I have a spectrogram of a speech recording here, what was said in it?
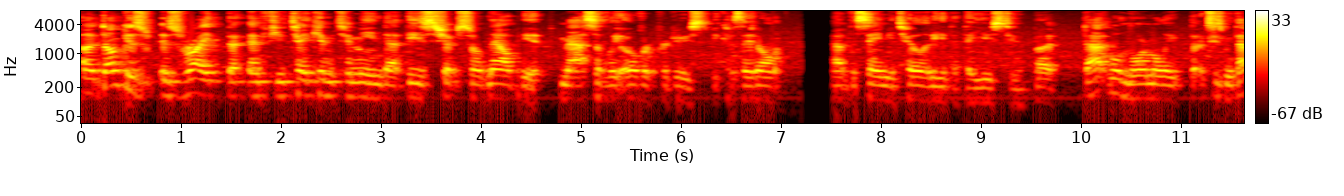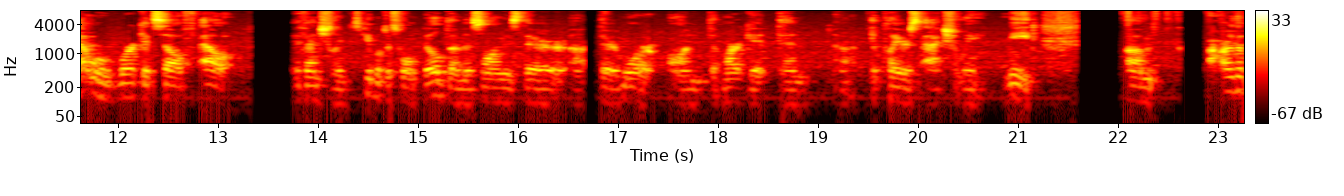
uh, Dunk is is right that if you take him to mean that these ships will now be massively overproduced because they don't have the same utility that they used to, but that will normally, excuse me, that will work itself out eventually because people just won't build them as long as they're uh, they're more on the market than uh, the players actually need. Um, are the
